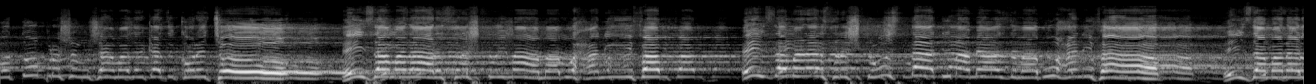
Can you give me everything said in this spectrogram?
কত প্রশংসা আমাদের কাছে করেছ। এই জামানার শ্রেষ্ঠ ইমাম আবু হানিফা জামানার শ্রেষ্ঠ উস্তাদ ইমামে আজম আবু হানিফা। এই জামানার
